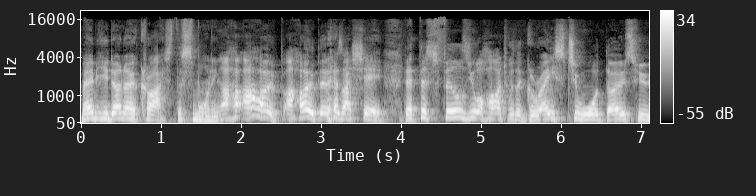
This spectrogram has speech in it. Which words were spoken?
Maybe you don't know Christ this morning. I, I, hope, I hope that as I share, that this fills your heart with a grace toward those who,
